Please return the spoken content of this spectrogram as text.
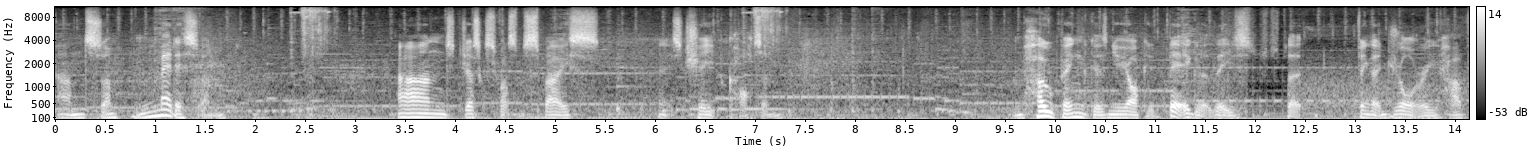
And some medicine. And just got some space, and it's cheap cotton. I'm hoping, because New York is big, that these that things like jewellery have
